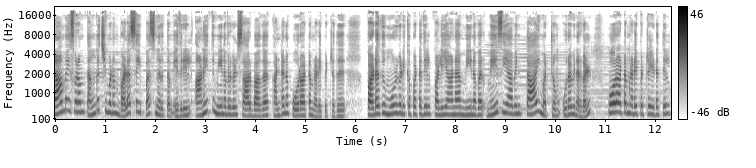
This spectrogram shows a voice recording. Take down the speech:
ராமேஸ்வரம் தங்கச்சிமடம் வலசை பஸ் நிறுத்தம் எதிரில் அனைத்து மீனவர்கள் சார்பாக கண்டன போராட்டம் நடைபெற்றது. படகு மூழ்கடிக்கப்பட்டதில் பலியான மீனவர் மேசியாவின் தாய் மற்றும் மற்றும் உறவினர்கள் போராட்டம் நடைபெற்ற இடத்தில்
